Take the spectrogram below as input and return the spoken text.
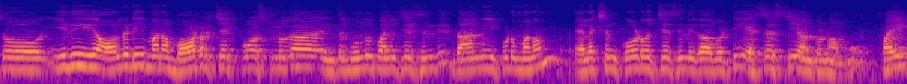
so ఇది ఆల్రెడీ మన బార్డర్ చెక్ పోస్టులుగా ఇంతకుముందు పనిచేసింది. దాన్ని ఇప్పుడు మనం ఎలక్షన్ కోడ్ వచ్చేసింది కాబట్టి ఎస్ఎస్టీ అంటున్నాము. Five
